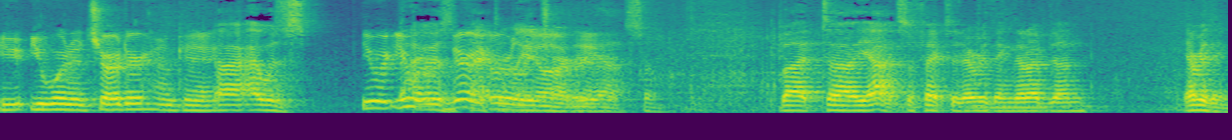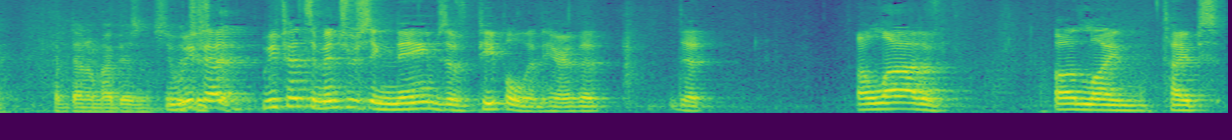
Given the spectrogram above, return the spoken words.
You you weren't a charter, okay? I, I was you were you I were was very early a on. charter, yeah. So, but uh, yeah, it's affected everything that I've done. Everything. I've done in my business. And we've had good. we've had some interesting names of people in here that that a lot of online types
